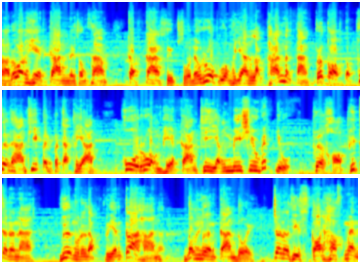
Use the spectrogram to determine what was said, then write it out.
มาระหว่างเหตุการณ์ในสงคราม กับการสืบสวนและรวบรวมพยานหลักฐานต่างๆ ประกอบกับเพื่อนทหารที่เป็นประจักษ์พยาน ผู้ร่วมเหตุการณ์ที่ยังมีชีวิตอยู่ เพื่อขอพิจารณาเลื่อนระดับเหรียญกล้าหาญดำเนินการโดย เจ้าหน้าที่สกอตต์ฮัฟแมน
